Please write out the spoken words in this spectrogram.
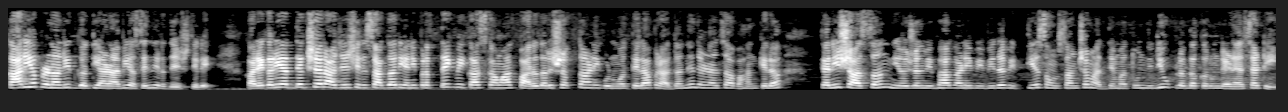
कार्यप्रणालीत गती आणावी असे निर्देश दिले. कार्यकारी अध्यक्ष राजेश क्षीरसागर यांनी प्रत्येक विकास कामात पारदर्शकता आणि गुणवत्तेला प्राधान्य देण्याचं आवाहन केलं. त्यांनी शासन नियोजन विभाग आणि विविध वित्तीय संस्थांच्या माध्यमातून निधी उपलब्ध करून देण्यासाठी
